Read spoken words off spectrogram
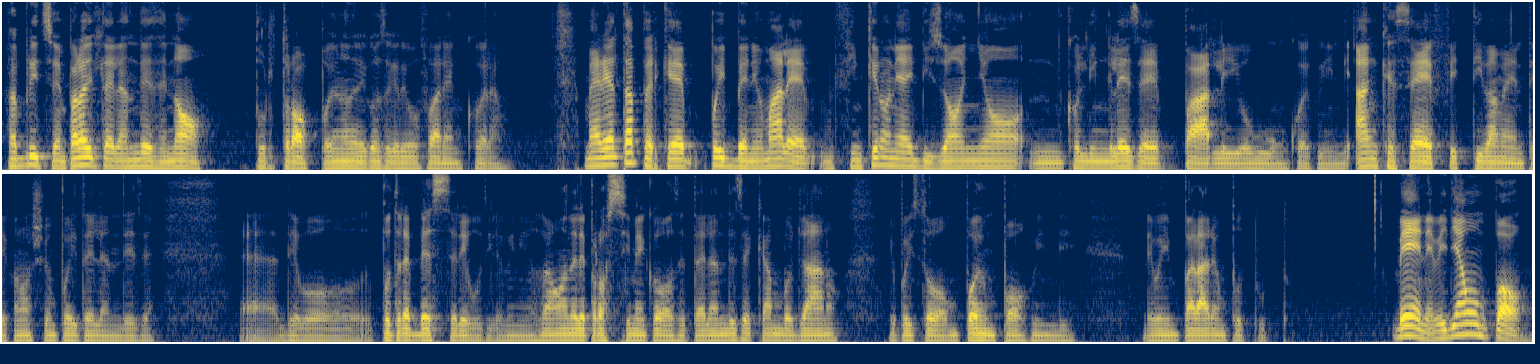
Fabrizio, hai imparato il thailandese? No, purtroppo, è una delle cose che devo fare ancora. Ma in realtà perché poi bene o male, finché non ne hai bisogno, con l'inglese parli ovunque, quindi anche se effettivamente conosci un po' di thailandese, eh, devo, potrebbe essere utile. Quindi una delle prossime cose, thailandese e cambogiano, io poi sto un po' e un po', quindi devo imparare un po' tutto. Bene, vediamo un po'.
